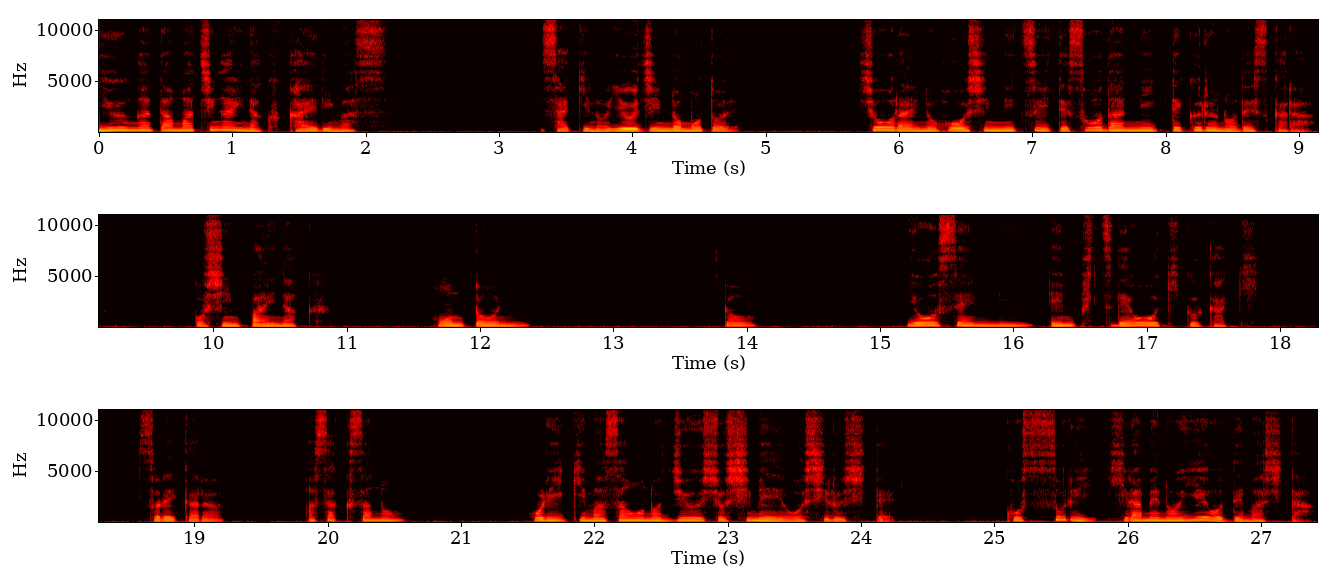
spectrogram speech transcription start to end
夕方間違いなく帰ります。先の友人のもとへ将来の方針について相談に行ってくるのですからご心配なく本当にと陽線に鉛筆で大きく書きそれから浅草の堀木正雄の住所氏名を記してこっそりヒラメの家を出ました。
